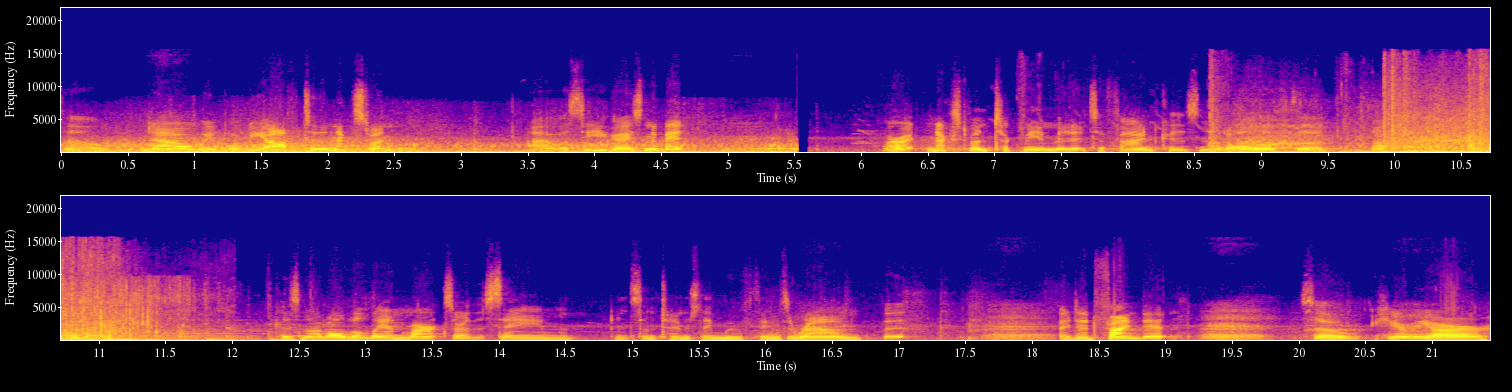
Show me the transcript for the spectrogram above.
So now we will be off to the next one. I will see you guys in a bit. All right, next one took me a minute to find because not all of the, oh, oh away. Because not all the landmarks are the same and sometimes they move things around, but I did find it. So here we are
